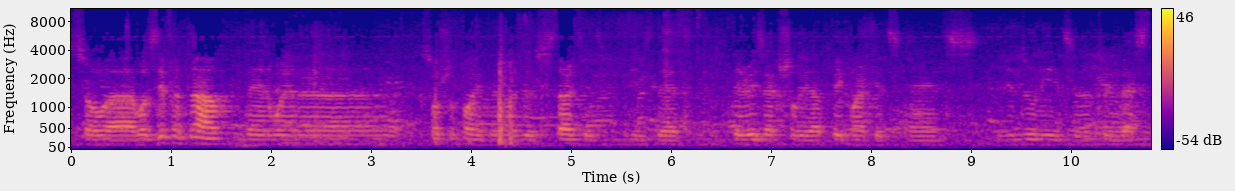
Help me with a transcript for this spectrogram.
So uh, what's different now than when uh, social point when it started is that there is actually a big market, and you do need to invest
